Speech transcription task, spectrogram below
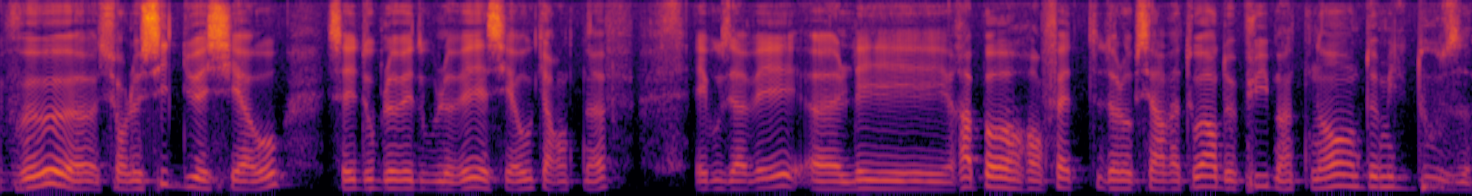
veut sur le site du SIAO, c'est www.siao49 et vous avez les rapports en fait de l'observatoire depuis maintenant 2012.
